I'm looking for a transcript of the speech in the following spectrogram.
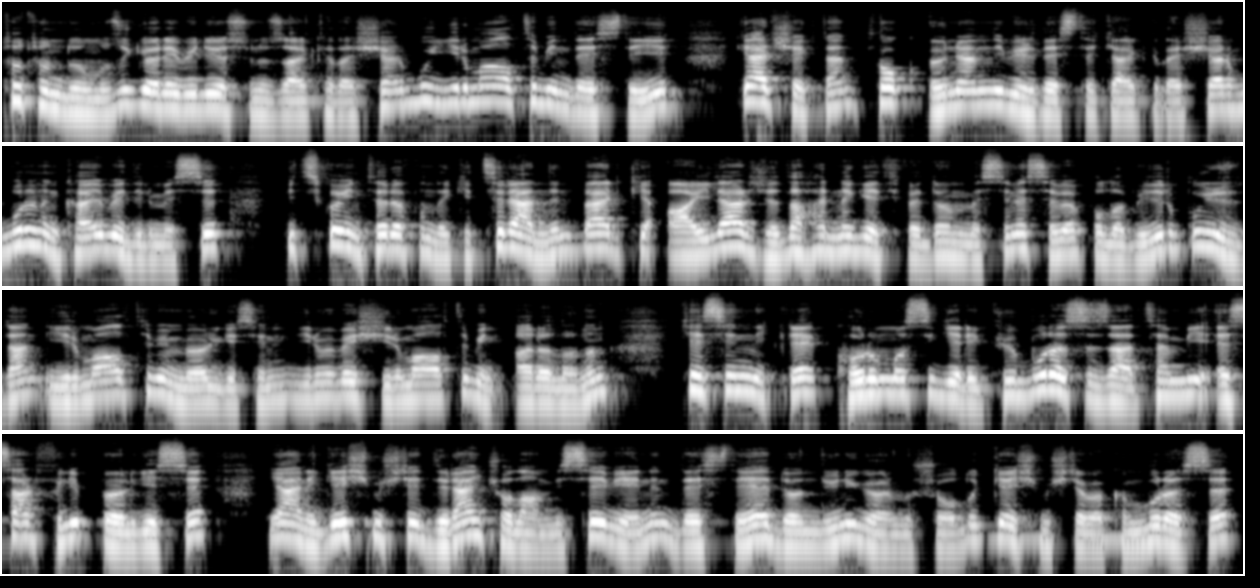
tutunduğumuzu görebiliyorsunuz arkadaşlar. Bu 26 bin desteği gerçekten çok önemli bir destek arkadaşlar. Buranın kaybedilmesi Bitcoin tarafındaki trendin belki aylarca daha negatife dönmesine sebep olabilir. Bu yüzden 26 bin bölgesinin 25-26 bin aralığının kesinlikle korunması gerekiyor. Burası zaten bir SR flip bölgesi. Yani geçmişte direnç olan bir seviyenin desteğe döndüğünü görmüş olduk. Geçmişte bakın burası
